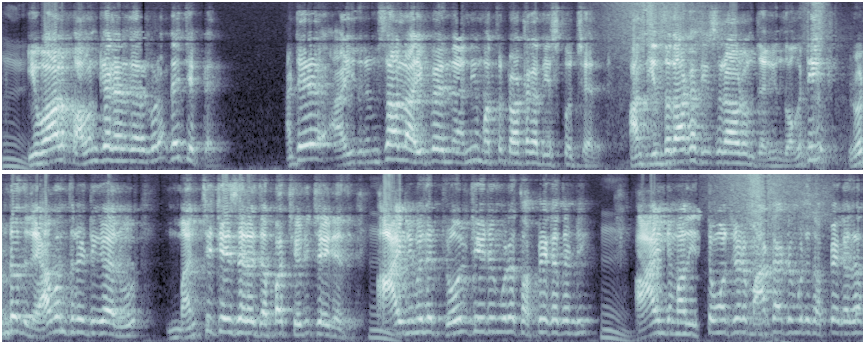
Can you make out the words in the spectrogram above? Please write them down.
Hmm. ఇవాళ పవన్ కళ్యాణ్ గారు కూడా అదే చెప్పారు. అంటే ఐదు నిమిషాల్లో అయిపోయింది అని మొత్తం టోటల్గా తీసుకొచ్చారు. అంత ఇంత దాకా తీసుకురావడం జరిగింది. ఒకటి రెండోది రేవంత్ రెడ్డి గారు మంచి చేశారే తప్ప చెడు చేయలేదు. ఆయన మీద ట్రోల్ చేయడం కూడా తప్పే కదండి. ఉమ్, ఆయన మన ఇష్టం వచ్చినట్టు మాట్లాడడం కూడా తప్పే కదా.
